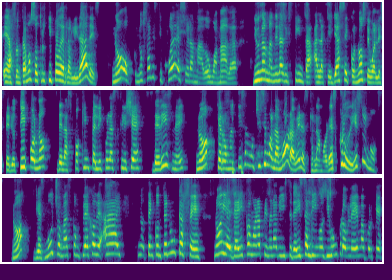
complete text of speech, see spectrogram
eh, afrontamos otro tipo de realidades, ¿no? No sabes que puedes ser amado o amada de una manera distinta a la que ya se conoce o al estereotipo, ¿no? De las fucking películas cliché de Disney, ¿no? Que romantizan muchísimo el amor. A ver, es que el amor es crudísimo, ¿no? Y es mucho más complejo de, ay, no, te encontré en un café, ¿no? Y de ahí fue amor a primera vista, de ahí salimos y hubo un problema porque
